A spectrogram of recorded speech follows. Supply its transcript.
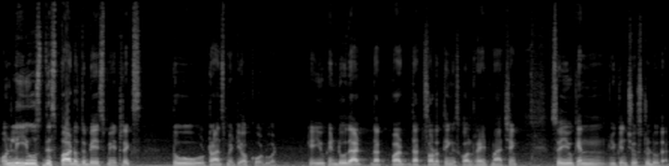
Only use this part of the base matrix to transmit your code word. Okay, you can do that. That part, that sort of thing is called rate matching. So, you can you can choose to do that.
